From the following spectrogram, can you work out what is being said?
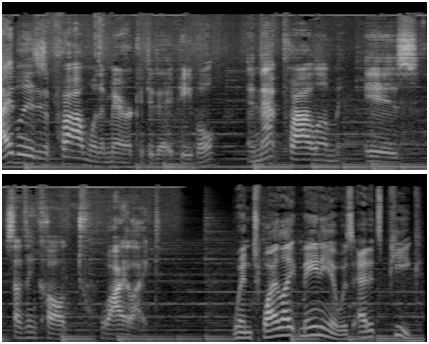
I believe there's a problem with America today, people, and that problem is something called Twilight. When Twilight Mania was at its peak,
